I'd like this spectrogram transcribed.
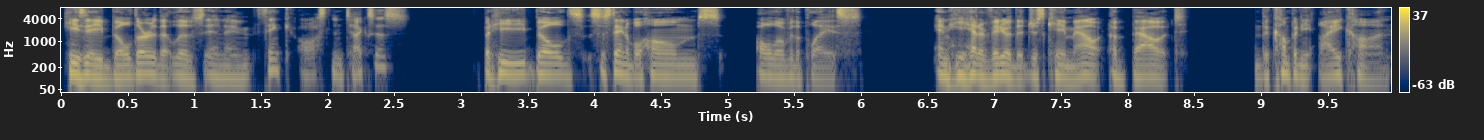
He's a builder that lives in, I think, Austin, Texas, but he builds sustainable homes all over the place and he had a video that just came out about the company Icon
